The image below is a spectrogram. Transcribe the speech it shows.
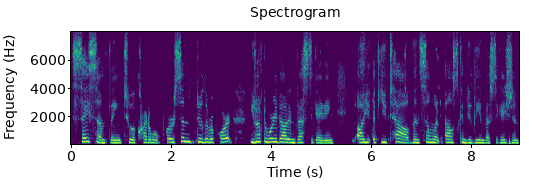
say something to a credible person, do the report. You don't have to worry about investigating. if you tell, then someone else can do the investigation.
